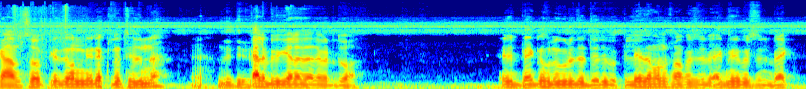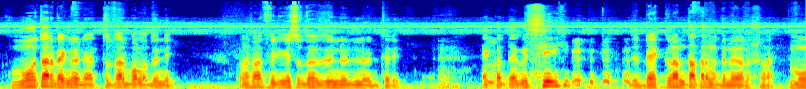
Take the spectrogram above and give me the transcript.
গাম চোখ যেমন এটা খুলে থেদুম না? হ্যাঁ। কালে বিকেলে যা যাবে দোয়া। এই ব্যাগটা হলু করে দিয়ে দিব কিলে যেমন সময় কইছিল একদিন কইছিল ব্যাগ মো তার ব্যাগ নই না তো তার বলদ নেই অনেক সময় ফিরে গেছে যদি নদী নদী ধরে এক কথা কইছি যে ব্যাগ করলাম তাতার মধ্যে নই অনেক সময় মো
